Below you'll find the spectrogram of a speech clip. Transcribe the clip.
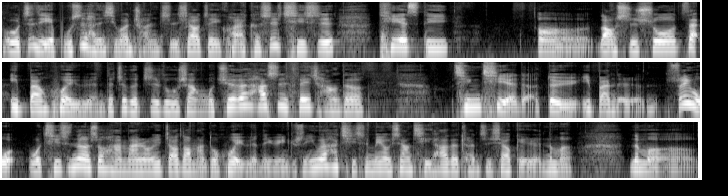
我自己也不是很喜欢传直销这一块，可是其实 TSD，嗯、呃，老实说，在一般会员的这个制度上，我觉得它是非常的，亲切的，对于一般的人，所以我我其实那个时候还蛮容易招到蛮多会员的原因，就是因为他其实没有像其他的传直销给人那么那么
